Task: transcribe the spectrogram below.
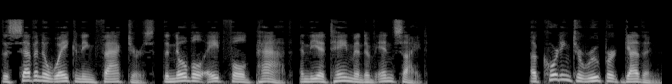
the seven awakening factors, the Noble Eightfold Path, and the attainment of insight. According to Rupert Gethin,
